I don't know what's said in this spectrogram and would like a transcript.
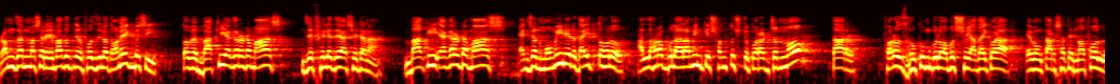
রমজান মাসের এবাদতের ফজিলত অনেক বেশি। তবে বাকি এগারোটা মাস যে ফেলে দেয়া সেটা না। বাকি এগারোটা মাস একজন মমিনের দায়িত্ব হলো আল্লাহ রব্বুল আলমিনকে সন্তুষ্ট করার জন্য তার ফরজ হুকুমগুলো অবশ্যই আদায় করা এবং তার সাথে নফল,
